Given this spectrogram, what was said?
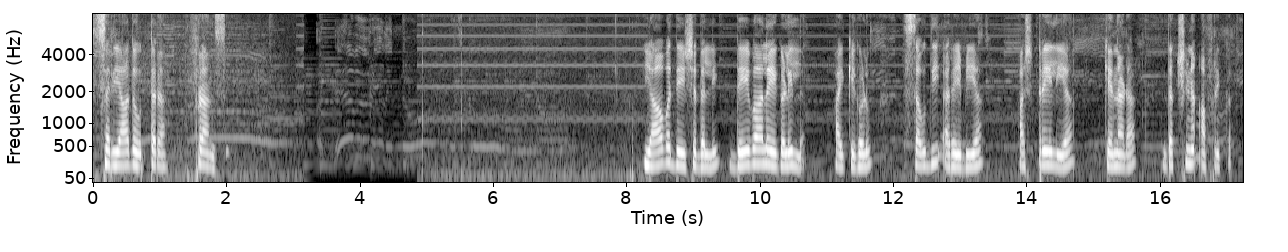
ಸರಿಯಾದ ಉತ್ತರ, ಫ್ರಾನ್ಸ್. ಯಾವ ದೇಶದಲ್ಲಿ ದೇವಾಲಯಗಳಿಲ್ಲ? ಆಯ್ಕೆಗಳು ಸೌದಿ ಅರೇಬಿಯಾ, ಆಸ್ಟ್ರೇಲಿಯಾ, ಕೆನಡಾ, ದಕ್ಷಿಣ ಆಫ್ರಿಕಾ.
